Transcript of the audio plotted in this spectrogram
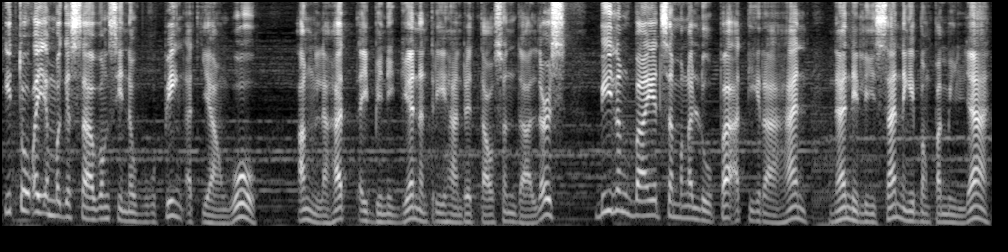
Ito ay ang mag-asawang sina Wuping at Yang Wu. Ang lahat ay binigyan ng $300,000 bilang bayad sa mga lupa at tirahan na nilisan ng ibang pamilya.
